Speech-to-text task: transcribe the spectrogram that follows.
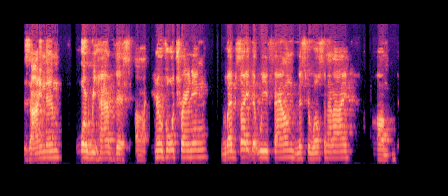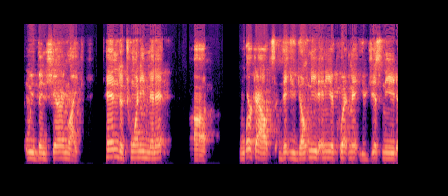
design them or we have this uh, interval training website that we found, Mr. Wilson and I. Um, we've been sharing like 10 to 20 minute uh, workouts that you don't need any equipment. You just need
